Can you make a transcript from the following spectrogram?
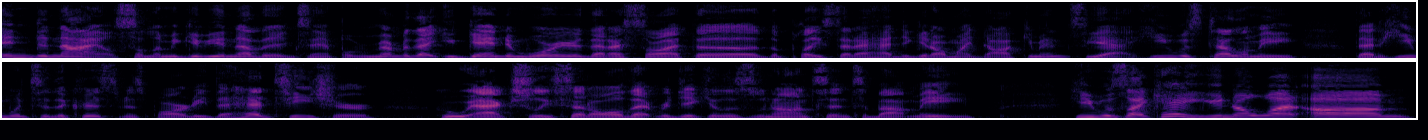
in denial. So let me give you another example. Remember that Ugandan warrior that I saw at the the place that I had to get all my documents? Yeah, he was telling me that he went to the Christmas party. The head teacher, who actually said all that ridiculous nonsense about me, he was like, "Hey, you know what? Um,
